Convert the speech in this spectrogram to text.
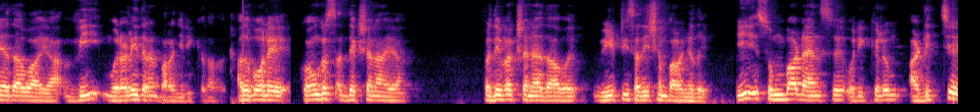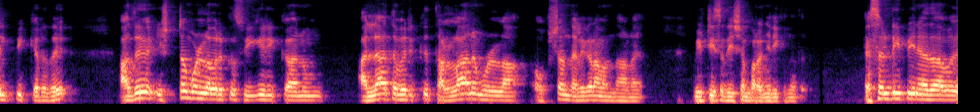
നേതാവായ വി മുരളീധരൻ പറഞ്ഞിരിക്കുന്നത്. അതുപോലെ കോൺഗ്രസ് അധ്യക്ഷനായ പ്രതിപക്ഷ നേതാവ് വി ടി സതീശൻ പറഞ്ഞത് ഈ സുംബ ഡാൻസ് ഒരിക്കലും അടിച്ചേൽപ്പിക്കരുത്. അത് ഇഷ്ടമുള്ളവർക്ക് സ്വീകരിക്കാനും അല്ലാത്തവർക്ക് തള്ളാനുമുള്ള ഓപ്ഷൻ നൽകണമെന്നാണ് വി ടി സതീശൻ പറഞ്ഞിരിക്കുന്നത്. എസ് എൻ ഡി പി നേതാവ്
